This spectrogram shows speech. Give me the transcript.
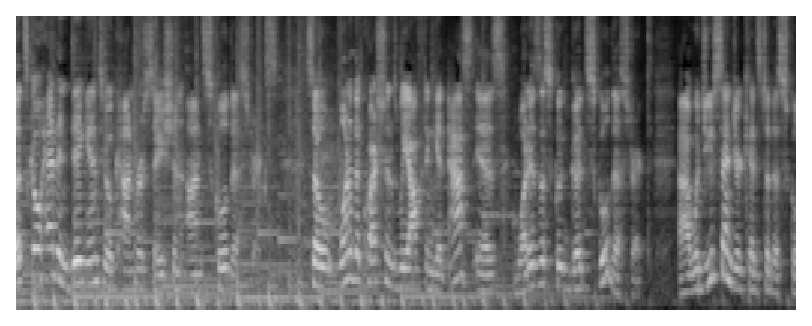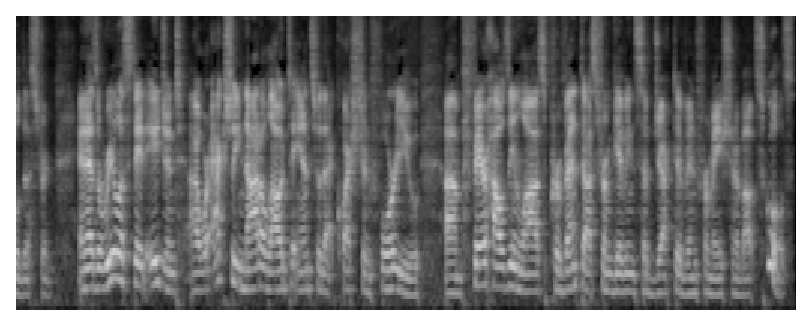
Let's go ahead and dig into a conversation on school districts. So one of the questions we often get asked is, what is a good school district? Uh, would you send your kids to this school district? And as a real estate agent, uh, we're actually not allowed to answer that question for you. Um, fair housing laws prevent us from giving subjective information about schools.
